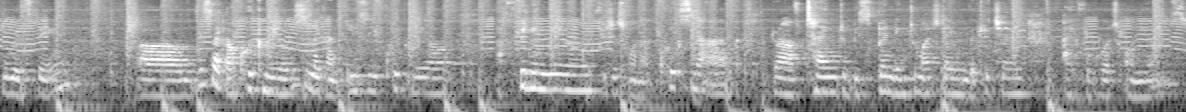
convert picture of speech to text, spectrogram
do its thing. Um, this is like a quick meal. This is like an easy quick meal filling meal if you just want a quick snack don't have time to be spending too much time in the kitchen i forgot onions.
